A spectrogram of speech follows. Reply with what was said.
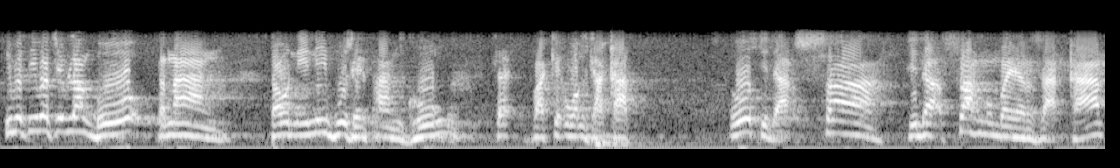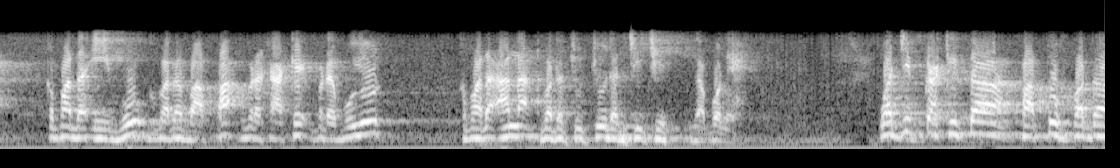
Tiba-tiba saya bilang, Bu, tenang. Tahun ini ibu saya tanggung, saya pakai uang zakat. Oh tidak sah, tidak sah membayar zakat kepada ibu, kepada bapak, kepada kakek, kepada buyut, kepada anak, kepada cucu dan cicit, nggak boleh. Wajibkah kita patuh pada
